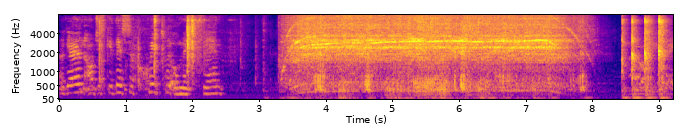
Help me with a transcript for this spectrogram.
again, I'll just give this a quick little mix in. Okay.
